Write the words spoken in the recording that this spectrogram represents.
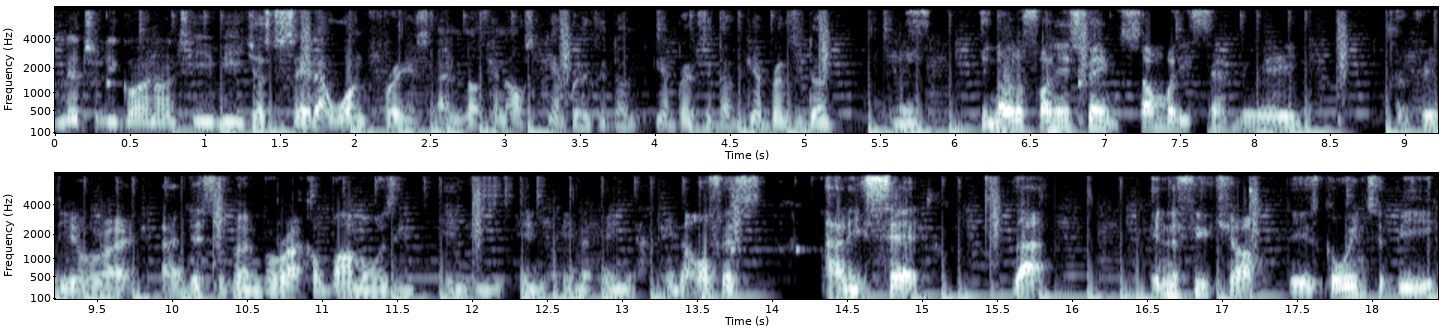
Literally going on TV just to say that one phrase and nothing else. Get Brexit done. Get Brexit done. Get Brexit done. Yeah. You know the funniest thing? Somebody sent me a, a video, right? And this is when Barack Obama was in in, in, in, in, in, in the office. And he said that in the future there's going to be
